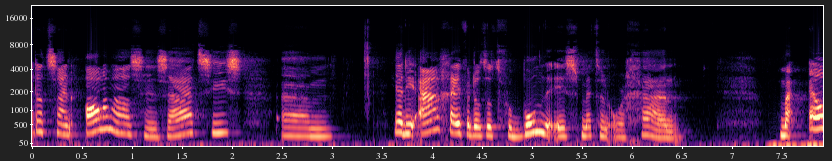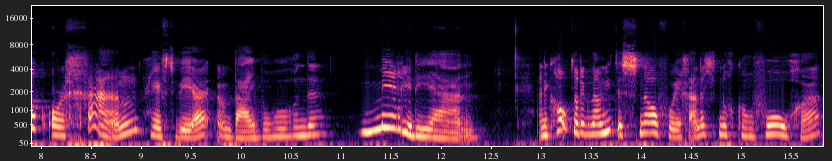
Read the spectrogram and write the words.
dat zijn allemaal sensaties ehm, ja, die aangeven dat het verbonden is met een orgaan. Maar elk orgaan heeft weer een bijbehorende meridiaan. En ik hoop dat ik nou niet te snel voor je ga, dat je het nog kan volgen.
